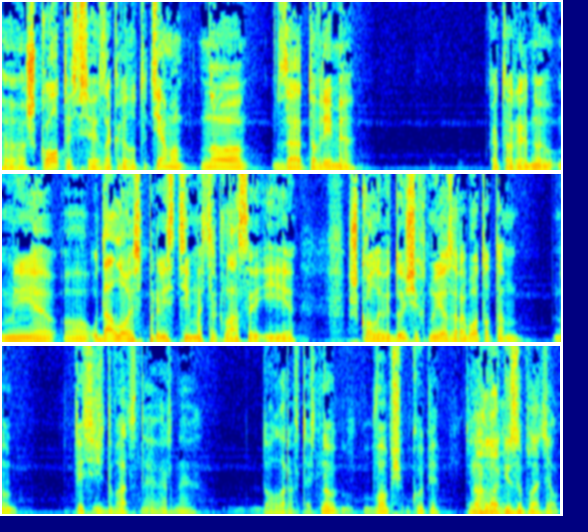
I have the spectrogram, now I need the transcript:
э, школ, то есть все, я закрыл эту тему. Но за то время, которое ну, мне э, удалось провести мастер-классы и школы ведущих, ну, я заработал там, ну, тысяч двадцать, наверное, долларов. То есть, ну, в общем купе. Ты налоги заплатил?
